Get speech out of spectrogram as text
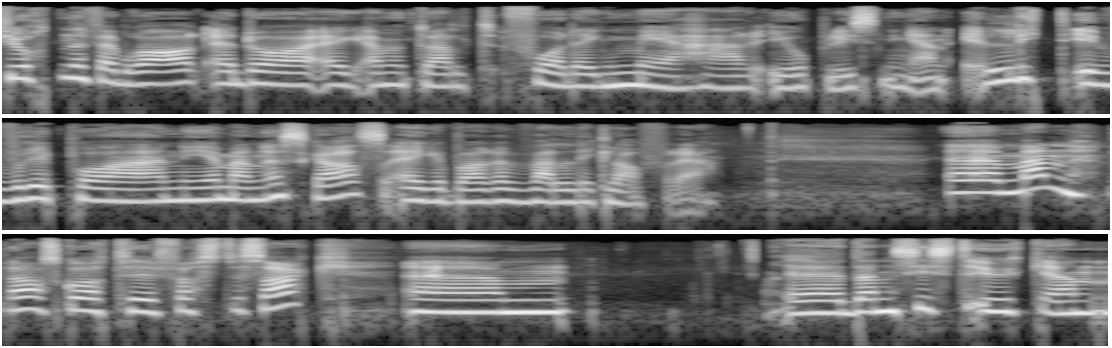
14. februar er da jeg eventuelt får deg med her i opplysningen. Jeg er litt ivrig på nye mennesker, så jeg er bare veldig klar for det. Eh, men la oss gå til første sak. Den siste uken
